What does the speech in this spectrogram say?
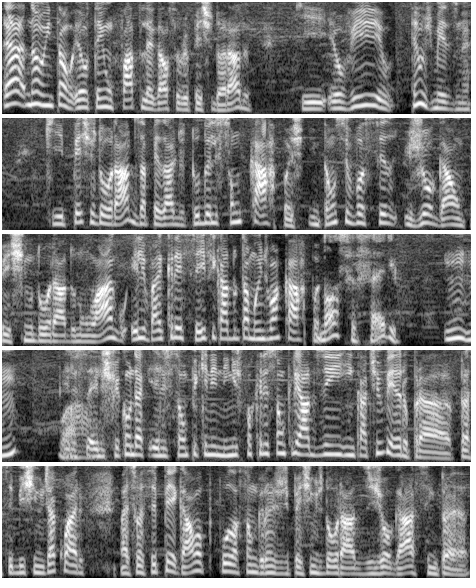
É, não, então, eu tenho um fato legal sobre o peixe dourado que eu vi tem uns meses, né? Que peixes dourados, apesar de tudo, eles são carpas. Então, se você jogar um peixinho dourado num lago, ele vai crescer e ficar do tamanho de uma carpa. Nossa, sério? Uhum. Eles, eles, ficam eles são pequenininhos porque eles são criados em, em cativeiro para ser bichinho de aquário. Mas se você pegar uma população grande de peixinhos dourados e jogar assim para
